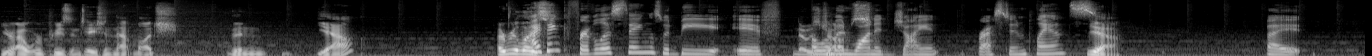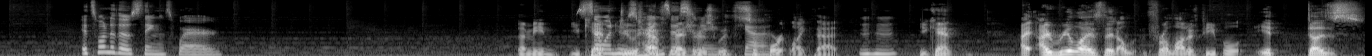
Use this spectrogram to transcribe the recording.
your outward presentation that much, then yeah. I realize I think frivolous things would be if a woman jobs. wanted giant breast implants. Yeah. but it's one of those things where I mean, you can't do half measures with yeah. support like that. Mm-hmm. You can't. I I realize that for a lot of people, it does.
